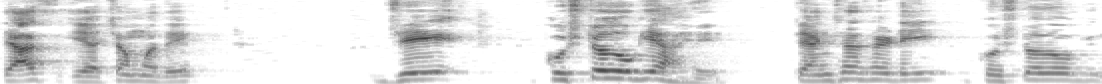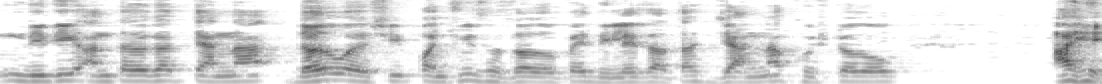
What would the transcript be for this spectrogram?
त्याच याच्यामध्ये जे कुष्ठरोगी आहे त्यांच्यासाठी कुष्ठरोग निधी अंतर्गत त्यांना दरवर्षी पंचवीस हजार रुपये दिले जातात ज्यांना कुष्ठरोग आहे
